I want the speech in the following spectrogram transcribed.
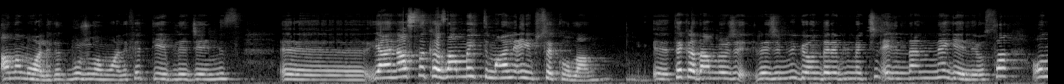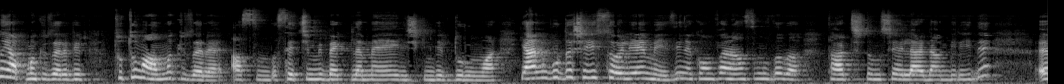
ana muhalefet, burjuva muhalefet diyebileceğimiz e, yani aslında kazanma ihtimali en yüksek olan tek adam reji- rejimini gönderebilmek için elinden ne geliyorsa onu yapmak üzere bir tutum almak üzere aslında seçimi beklemeye ilişkin bir durum var. Yani burada şeyi söyleyemeyiz. Yine konferansımızda da tartıştığımız şeylerden biriydi. E,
